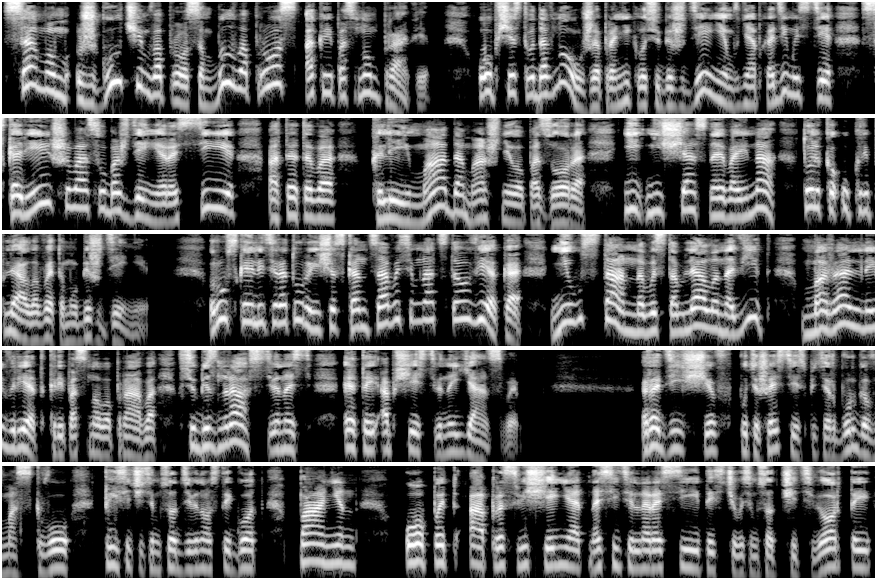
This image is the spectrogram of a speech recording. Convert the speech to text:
Самым жгучим вопросом был вопрос о крепостном праве. Общество давно уже прониклось убеждением в необходимости скорейшего освобождения России от этого клейма домашнего позора, и несчастная война только укрепляла в этом убеждении. Русская литература еще с конца XVIII века неустанно выставляла на вид моральный вред крепостного права, всю безнравственность этой общественной язвы. Радищев, путешествие из Петербурга в Москву, 1790 год, Панин, опыт о просвещении относительно России, 1804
